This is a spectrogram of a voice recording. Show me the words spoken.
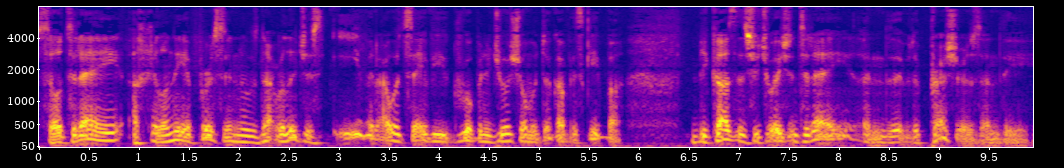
So today, a chiloni, a person who's not religious, even I would say if he grew up in a Jewish home and took off his kippah, because of the situation today and the, the pressures and the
